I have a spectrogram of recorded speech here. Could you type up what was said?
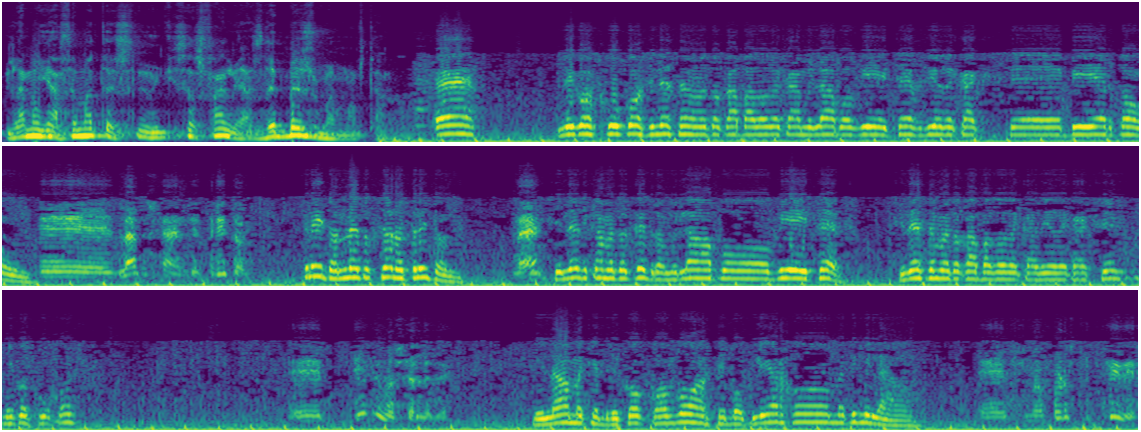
Μιλάμε για θέματα αστυνομικής ασφάλειας. Δεν παίζουμε με αυτά. Ε, Νίκο Κούκο, συνέστημα με το K12, μιλάω από VHF 216 σε Beer Town. Ε, λάθος κάνετε, τρίτον. Τρίτον, ναι, το ξέρω, τρίτον. Ναι. Συνέθηκα με το κέντρο, μιλάω από VHF. Συνέστε με το K12 216, Νίκος Κούκος. Ε, τι ακριβώς θέλετε; Μιλάω με κεντρικό κόμβο, ανθυποπλίαρχο, με τι μιλάω; Ε, σημεοφόρος Τυψίδης.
